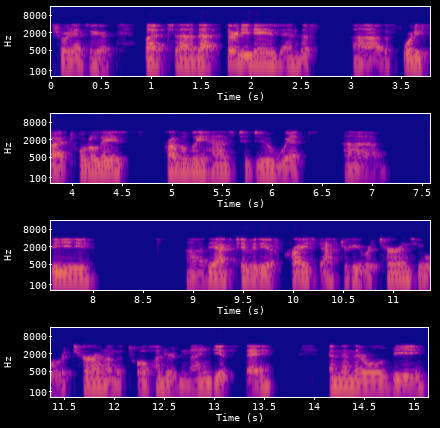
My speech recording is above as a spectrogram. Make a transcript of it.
short answer here. But uh, that 30 days and the uh, the 45 total days probably has to do with uh, the uh, the activity of Christ after he returns. He will return on the 1290th day, and then there will be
